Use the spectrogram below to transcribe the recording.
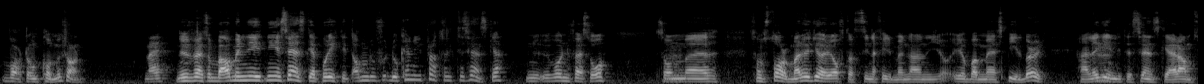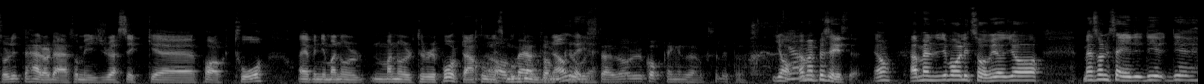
vart de kommer ifrån. Nej. Nu är det som bara, ja, men ni, ni är svenska på riktigt. Ja, men då, då kan ni ju prata lite svenska. Nu det var ungefär så. Som, Mm. eh, som Stormare gör ju oftast sina filmer när han jo- jobbar med Spielberg. Han lägger Mm. in lite svenska ramsor lite här och där som i Jurassic eh, Park 2. Och även i Minor- Minority Report där han sjunger Ja, små bordorna och grejer. Cruise där. Då har du kopplingen där också lite. Då. Ja, ja. Ja. men precis. Ja, ja, men det var lite så. Jag, jag, men som du säger, det, det,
